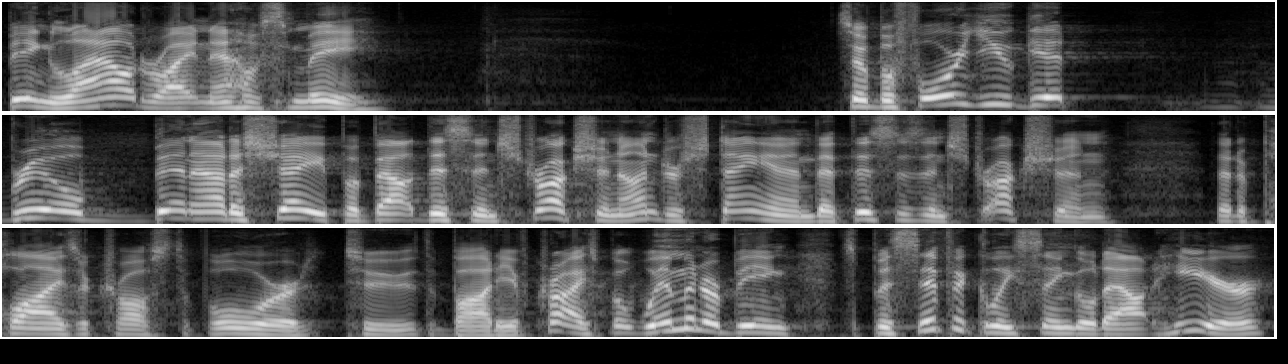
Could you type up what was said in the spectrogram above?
being loud right now is me. So before you get real bent out of shape about this instruction, understand that this is instruction that applies across the board to the body of Christ. But women are being specifically singled out here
